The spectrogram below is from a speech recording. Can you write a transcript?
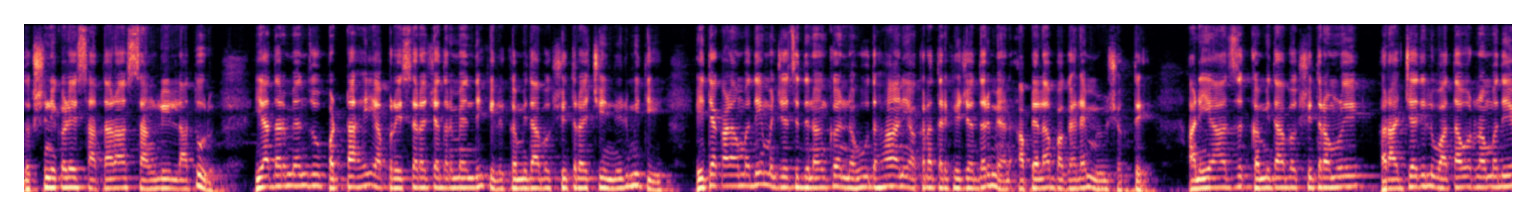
दक्षिणेकडे सातारा सांगली लातूर या दरम्यान जो पट्टा आहे या परिसराच्या दरम्यान देखील कमी दाब क्षेत्राची निर्मिती येत्या काळामध्ये म्हणजेच दिनांक नऊ दहा आणि अकरा तारखेच्या दरम्यान आपल्याला बघायला मिळू शकते. आणि आज कमी दाब क्षेत्रामुळे राज्यातील वातावरणामध्ये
